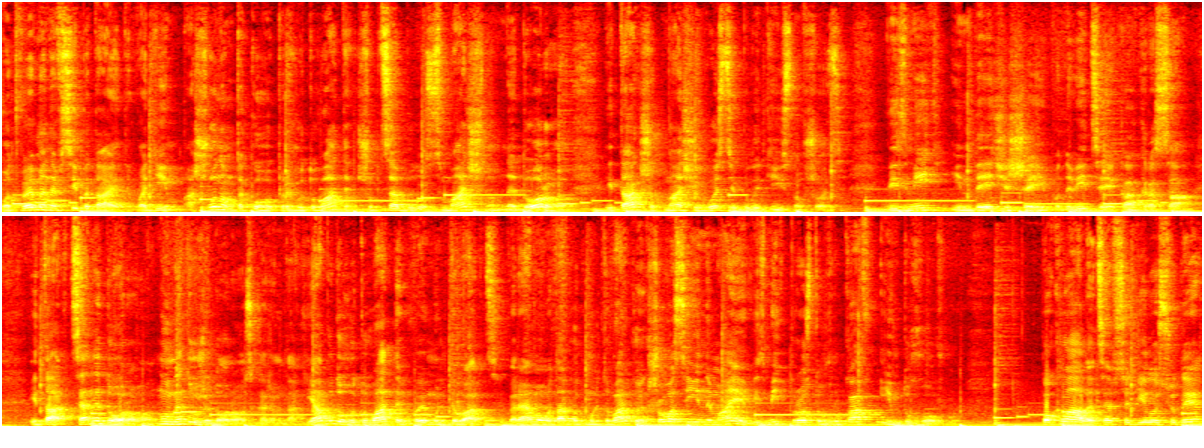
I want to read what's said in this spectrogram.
От ви мене всі питаєте, Вадім, а що нам такого приготувати, щоб це було смачно, недорого і так, щоб наші гості були дійсно в шоці? Візьміть індичі шиї, подивіться, яка краса. І так, це недорого, ну не дуже дорого, скажімо так. Я буду готувати в мультиварці. Беремо отак от мультиварку. Якщо у вас її немає, візьміть просто в рукав і в духовку. Поклали це все діло сюди.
